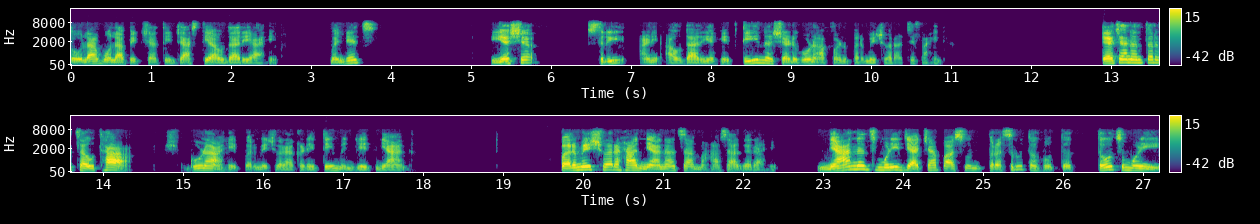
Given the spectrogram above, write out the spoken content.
तोला मोलापेक्षा ते जास्ती अवधार्य आहे. म्हणजेच यश स्त्री आणि अवदार्य हे तीन षडगुण आपण परमेश्वराचे पाहिले. त्याच्यानंतर चौथा गुण आहे परमेश्वराकडे ते म्हणजे ज्ञान. परमेश्वर हा ज्ञानाचा महासागर आहे. ज्ञानच मुळी ज्याच्यापासून प्रसृत होत तोच मुळी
